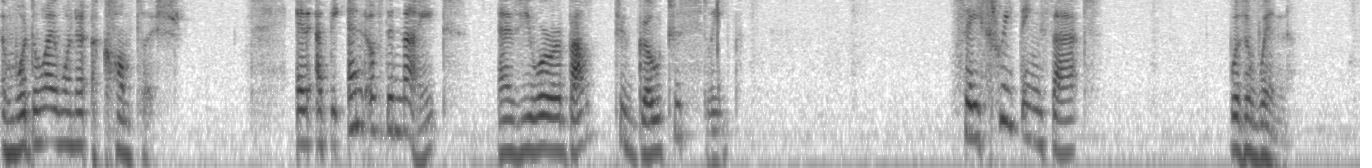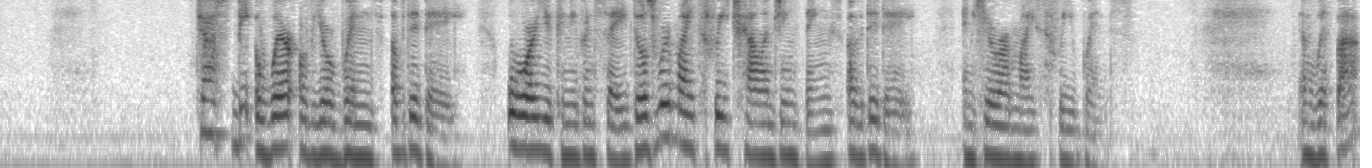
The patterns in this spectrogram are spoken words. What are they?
And what do I want to accomplish? And at the end of the night, as you are about to go to sleep, say three things that was a win. Just be aware of your wins of the day or you can even say, those were my three challenging things of the day, and here are my three wins. And with that,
